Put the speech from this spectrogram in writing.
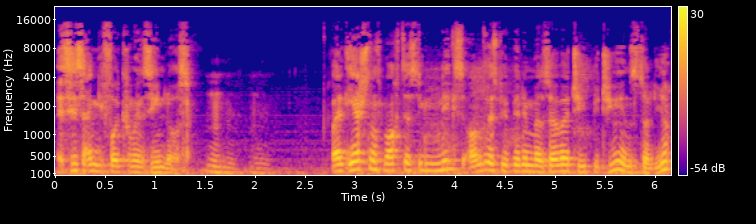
es ist eigentlich vollkommen sinnlos. Mhm. Mhm. Weil erstens macht das Ding nichts anderes, wie wenn ich mir selber GPG installiere.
